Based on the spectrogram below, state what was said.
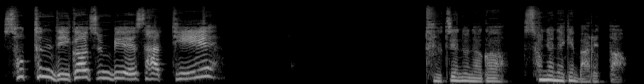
소튼 네가 준비해, 사티. 둘째 누나가 소년에게 말했다.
